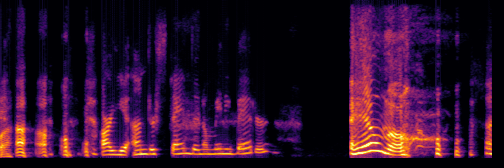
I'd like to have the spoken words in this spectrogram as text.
Wow. Are you understanding them any better? Hell no.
